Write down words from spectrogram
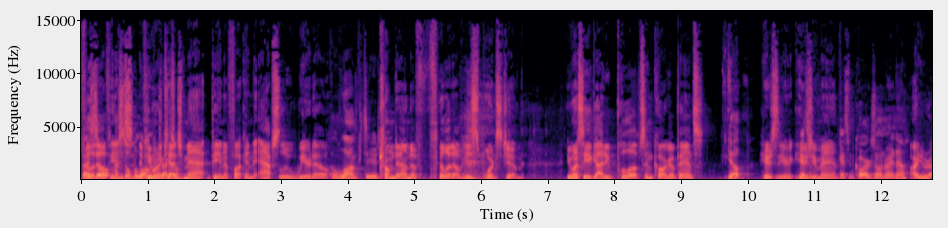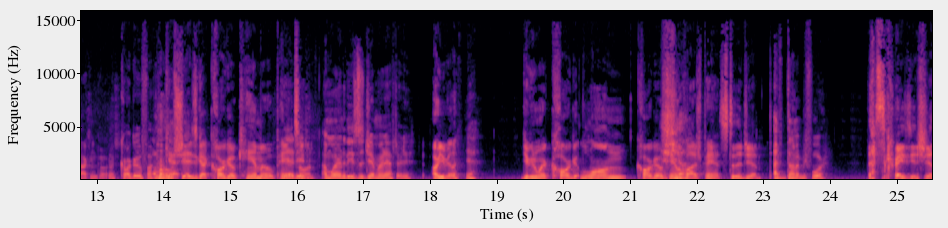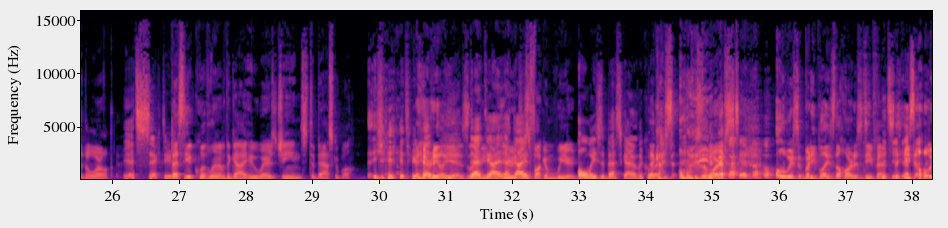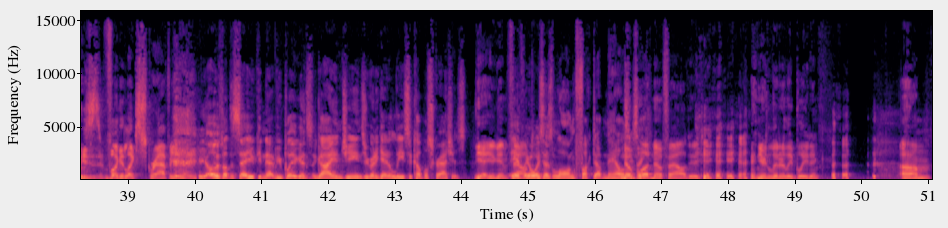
But I still- I Philadelphians. still belong if you to want to Drexel. catch Matt being a fucking absolute weirdo, A lunk, dude. come down to Philadelphia Sports Gym. You want to see a guy do pull-ups in cargo pants? Yep. Here's your here's your man. got some cargs on right now. Are you rocking cargo? Cargo fucking. Oh cat. shit, he's got cargo camo Yeah, pants dude. on. I'm wearing these to the gym right after, dude. Are you really? Yeah. You're gonna wear cargo long cargo camouflage pants to the gym. I've done it before. That's the craziest shit in the world. Yeah, it's sick, dude. That's the equivalent of the guy who wears jeans to basketball. Dude, It that- really is. Like, that guy- that you're guy's- just fucking weird. always the best guy on the court. That guy's always the worst. always, but he plays the hardest defense. He's always fucking like scrappy. You're always about to say you can. If you play against a guy in jeans, you're going to get at least a couple scratches. Yeah, you're getting If he always has long, fucked up nails. no blood, like, no foul, dude. And you're literally bleeding. um,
